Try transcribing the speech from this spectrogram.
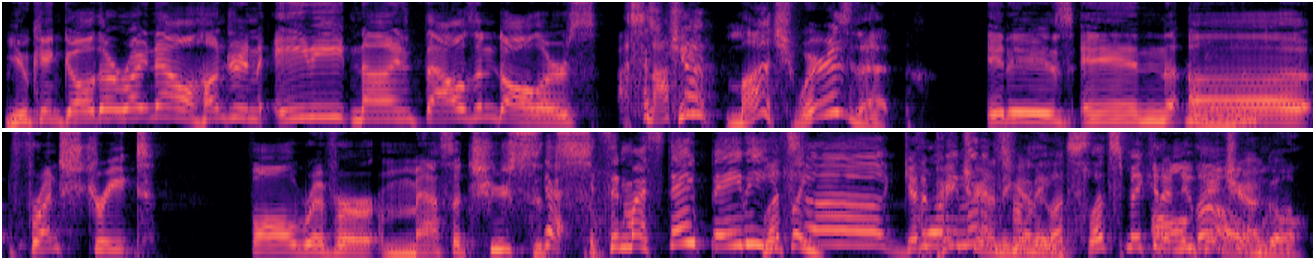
You can go there right now, $189,000. It's not that much. Where is that? It is in uh, French Street, Fall River, Yeah, Massachusetts. it's in my state, baby. Let's like, uh, get a Patreon minutes from together. me. Let's let's make it a new Patreon goal.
